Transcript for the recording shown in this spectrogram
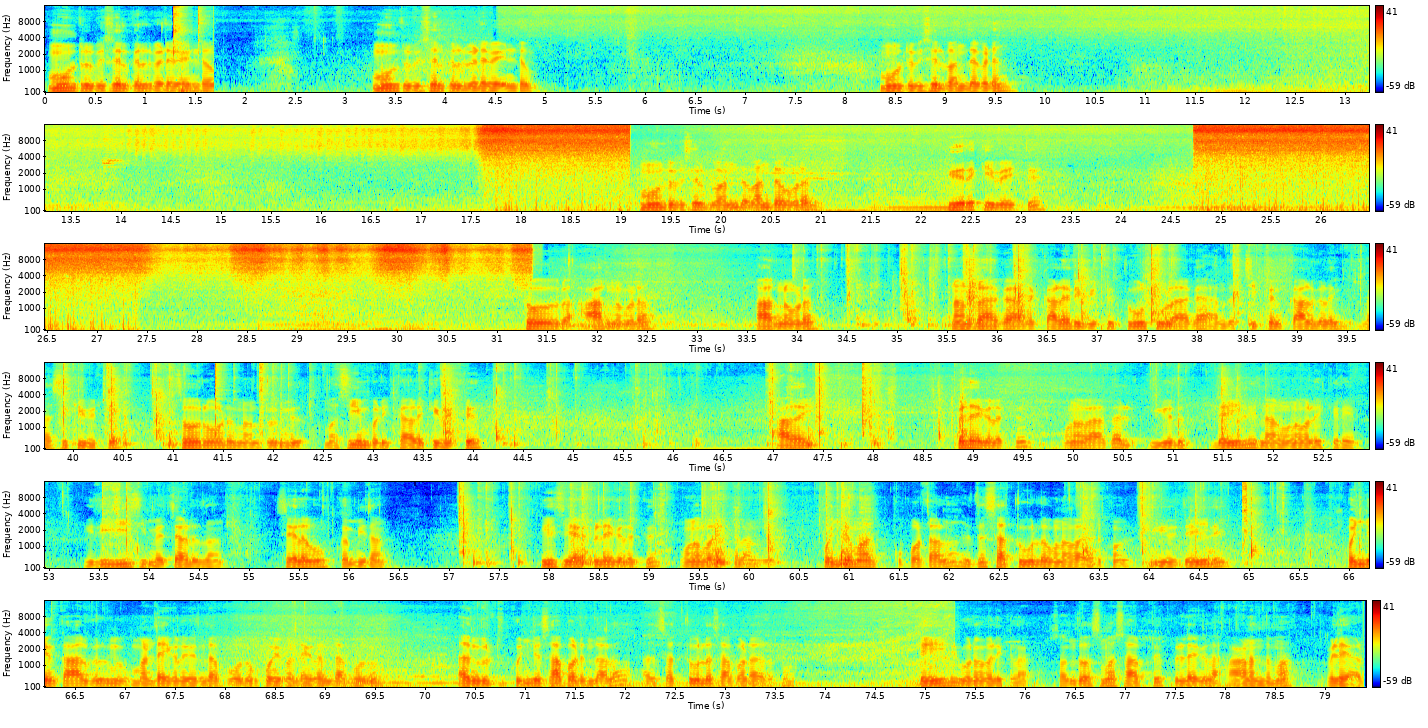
மூன்று விசில்கள் விட வேண்டும். மூன்று விசில்கள் விட வேண்டும். மூன்று விசில் வந்தவுடன் மூன்று விசில் வந்த வந்தவுடன் இறக்கி வைத்து சோறு ஆறினவுடன் ஆறினவுடன் நன்றாக அதை கலறி விட்டு தூள் தூளாக அந்த சிக்கன் கால்களை நசுக்கி விட்டு சோறோடு நன்று மசியும்படி கலக்கி விட்டு அதை பிள்ளைகளுக்கு உணவாக இரு டெய்லி நான் உணவளிக்கிறேன். இது ஈஸி மெத்தடு தான். செலவும் கம்மி தான் ஈஸியாக பிள்ளைகளுக்கு உணவளிக்கலாம். கொஞ்சமாக போட்டாலும் இது சத்து உள்ள உணவாக இருக்கும். இது டெய்லி கொஞ்சம் கால்கள் மண்டைகள் இருந்தால் போதும் போய் மண்டைகள் இருந்தால் போதும். அவங்களுக்கு கொஞ்சம் சாப்பாடு இருந்தாலும் அது சத்து உள்ள சாப்பாடாக இருக்கும். டெய்லி உணவளிக்கலாம். சந்தோஷமாக சாப்பிட்டு பிள்ளைகள் ஆனந்தமாக விளையாடும்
